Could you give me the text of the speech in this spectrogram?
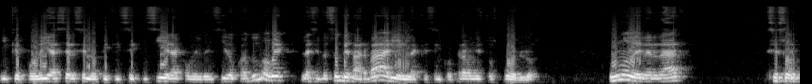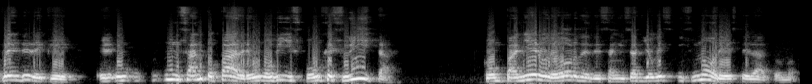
y que podía hacerse lo que se quisiera con el vencido. Cuando uno ve la situación de barbarie en la que se encontraban estos pueblos, uno de verdad se sorprende de que un, santo padre, un obispo, un jesuita, compañero de orden de San Isaac Yogues, ignore este dato, ¿no?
